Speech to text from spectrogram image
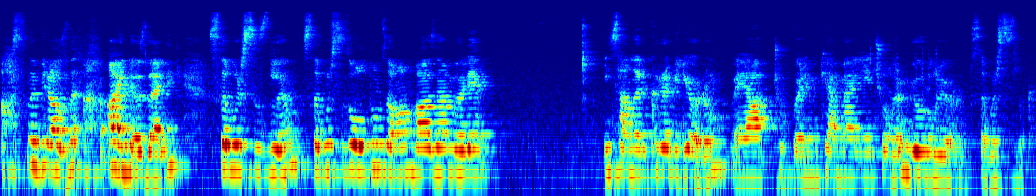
aslında biraz da aynı özellik. Sabırsızlığım. Sabırsız olduğum zaman bazen böyle insanları kırabiliyorum veya çok böyle mükemmelliyetçi oluyorum, yoruluyorum. Sabırsızlık.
